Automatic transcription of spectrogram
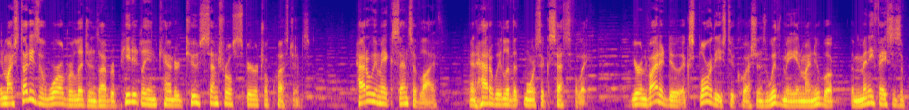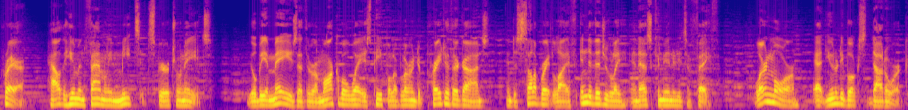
In my studies of world religions, I've repeatedly encountered two central spiritual questions How do we make sense of life, and how do we live it more successfully? You're invited to explore these two questions with me in my new book, The Many Faces of Prayer How the Human Family Meets Its Spiritual Needs. You'll be amazed at the remarkable ways people have learned to pray to their gods and to celebrate life individually and as communities of faith. Learn more at unitybooks.org.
